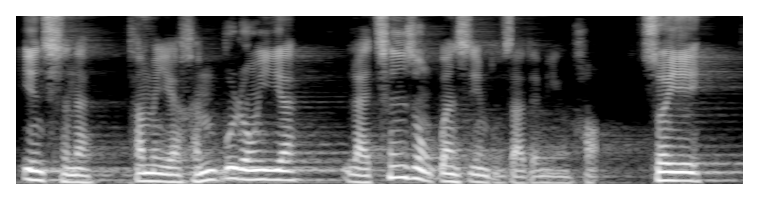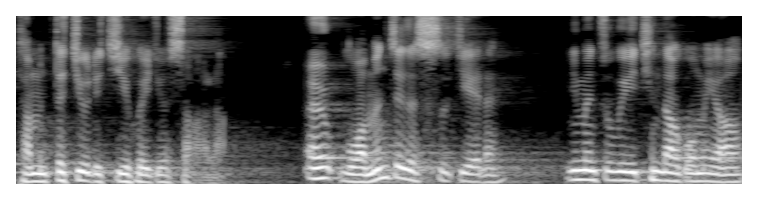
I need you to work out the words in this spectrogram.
因此呢，他们也很不容易啊来称颂观世音菩萨的名号，所以他们得救的机会就少了。而我们这个世界呢，你们诸位听到过没有？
